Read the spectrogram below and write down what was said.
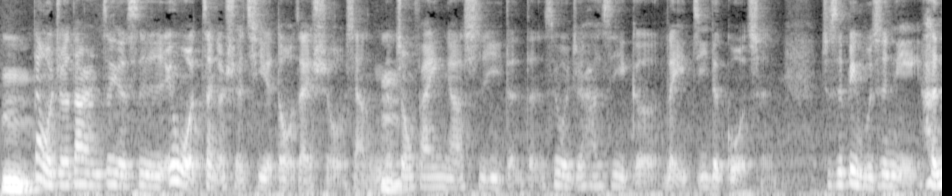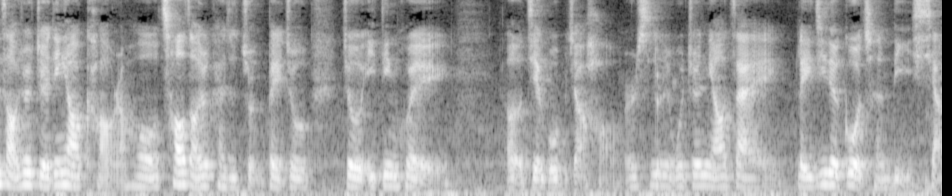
嗯。但我觉得当然这个是因为我整个学期也都有在修，像你的中翻英啊、释义等等，所以我觉得它是一个累积的过程。就是并不是你很早就决定要考，然后超早就开始准备，就就一定会呃结果比较好，而是我觉得你要在累积的过程里想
